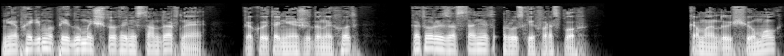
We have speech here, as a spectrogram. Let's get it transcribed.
Необходимо придумать что-то нестандартное, какой-то неожиданный ход, который застанет русских врасплох. Командующий умолк,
